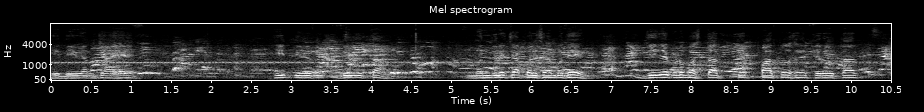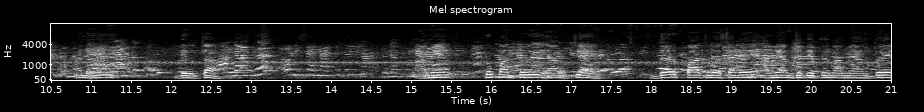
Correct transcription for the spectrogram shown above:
ही देवी आमची आहे. ही देव देवता मंदिराच्या परिसरामध्ये जे जे कुटुंब असतात ते पाच पाच वर्षाने फिरवतात. आणि ही देवता. आम्ही खूप मानतो हे आमची आहे. दर पाच वर्षाने आम्ही आमच्या देवतेला आम्ही आणतोय.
